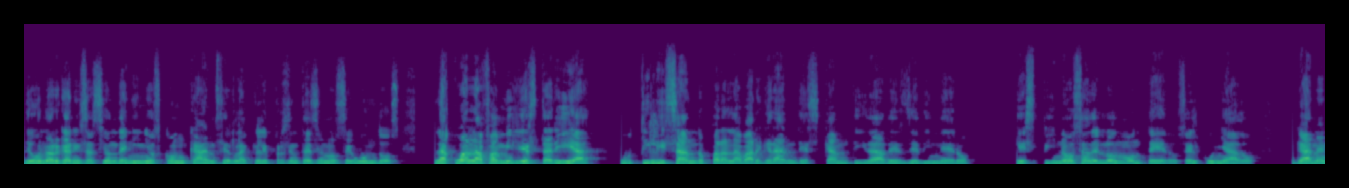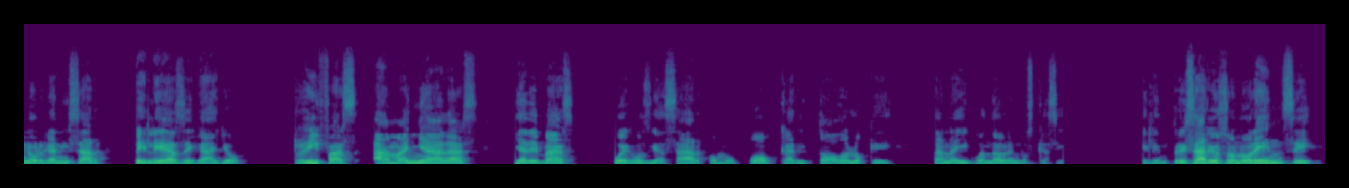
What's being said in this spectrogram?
de una organización de niños con cáncer, la que le presenté hace unos segundos, la cual la familia estaría utilizando para lavar grandes cantidades de dinero que Espinosa de los Monteros, el cuñado, gana en organizar peleas de gallo rifas amañadas y además juegos de azar como póker y todo lo que están ahí cuando abren los casinos. El empresario sonorense,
